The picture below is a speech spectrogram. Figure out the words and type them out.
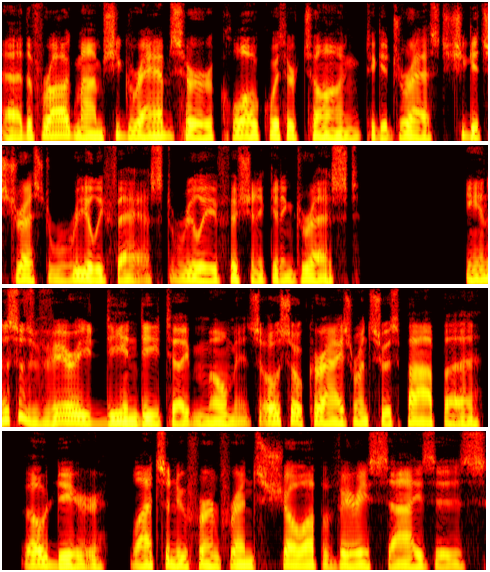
Uh, the frog mom, she grabs her cloak with her tongue to get dressed. She gets dressed really fast, really efficient at getting dressed. And this is very D and D type moments. Oso cries, runs to his papa. Oh dear. Lots of new fern friends show up of various sizes.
